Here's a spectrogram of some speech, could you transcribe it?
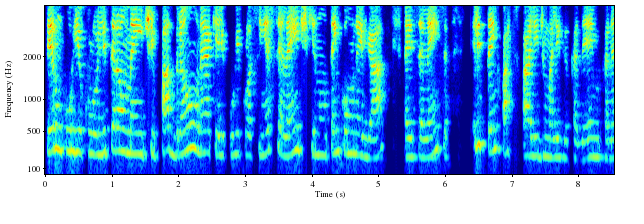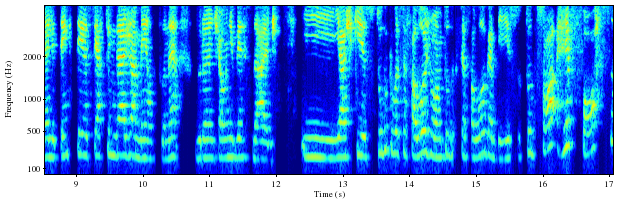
ter um currículo literalmente padrão, né? Aquele currículo assim excelente, que não tem como negar a excelência, ele tem que participar ali de uma liga acadêmica, né? Ele tem que ter certo engajamento, né? Durante a universidade. E, acho que isso, tudo que você falou, João, tudo que você falou, Gabi, isso tudo só reforça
